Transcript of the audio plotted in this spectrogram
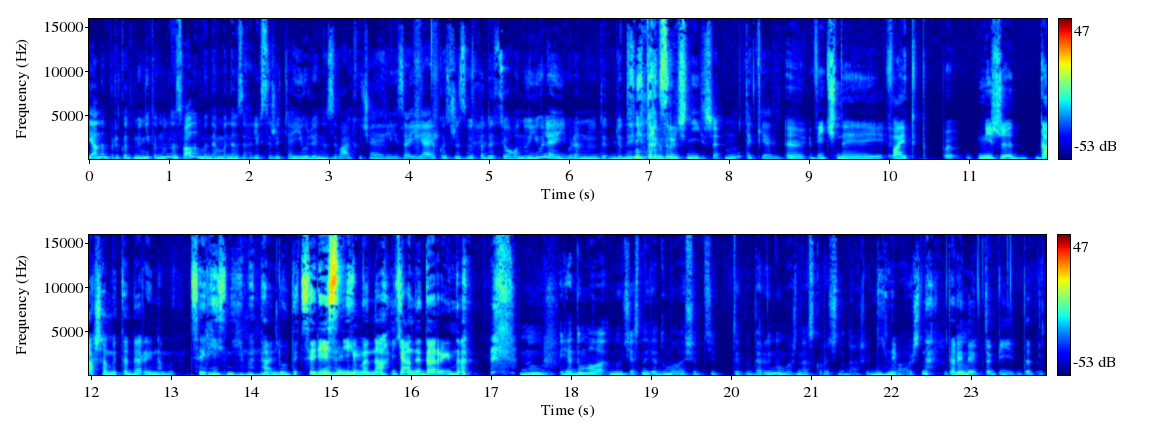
Я, наприклад, мені там ну назвали мене, мене взагалі все життя Юлією називають, хоча я Ліза. І я якось вже звикла до цього. Ну Юля і Юля, ну людині так зручніше. Ну таке. Е, Вічний файт між Дашами та Даринами. Це різні імена, люди, це різні імена. Я не Дарина. Ну я думала, ну чесно, я думала, що типу Дарину можна скорочено Дашою Ні, не можна. Дарини Ну. тобі дадуть.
